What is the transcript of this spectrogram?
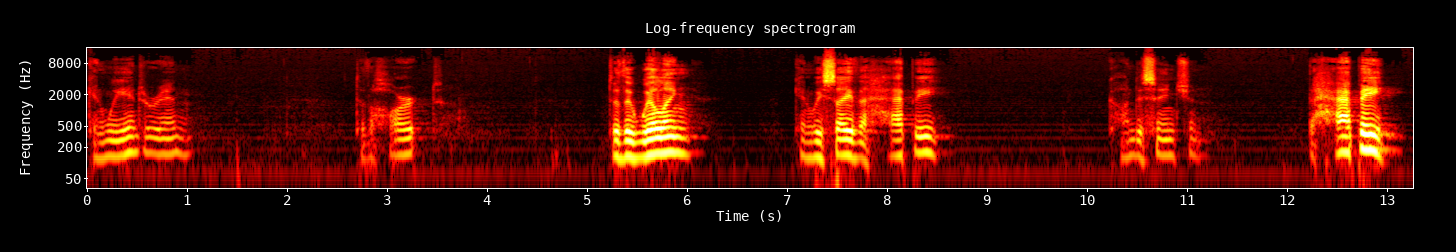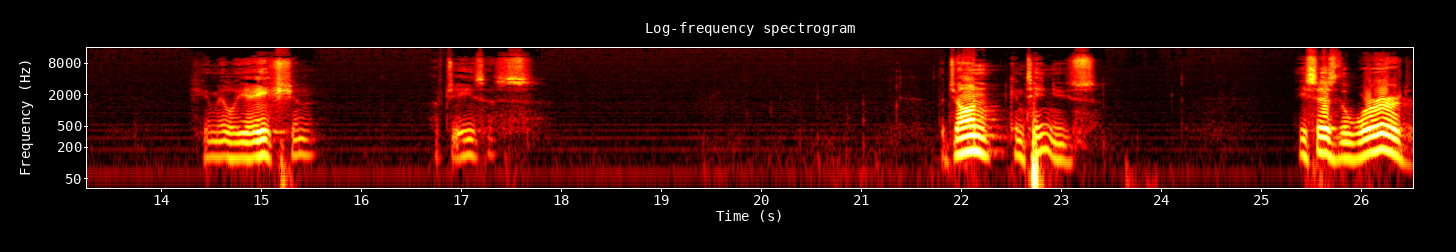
Can we enter in to the heart, to the willing, can we say the happy condescension, the happy humiliation of Jesus? But John continues. He says, The Word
